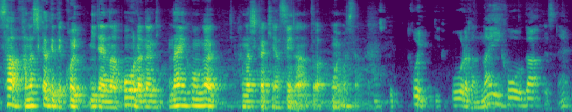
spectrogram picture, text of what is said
さあ話しかけてこい、みたいなオーラがない方が話しかけやすいなとは思いました。ぽいオーラがない方がですね。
